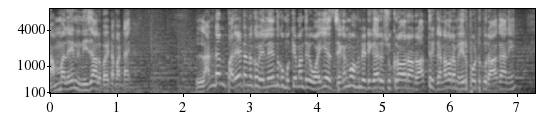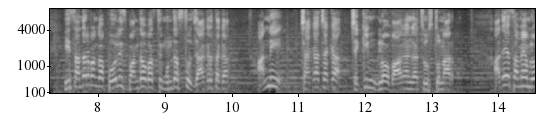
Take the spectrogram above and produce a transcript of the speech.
నమ్మలేని నిజాలు బయటపడ్డాయి. లండన్ పర్యటనకు వెళ్ళేందుకు ముఖ్యమంత్రి వైఎస్ జగన్మోహన్ రెడ్డి గారు శుక్రవారం రాత్రి గన్నవరం ఎయిర్పోర్టుకు రాగానే ఈ సందర్భంగా పోలీస్ బందోబస్తు ముందస్తు జాగ్రత్తగా అన్ని చకాచక చెక్కింగ్లో భాగంగా చూస్తున్నారు. అదే సమయంలో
